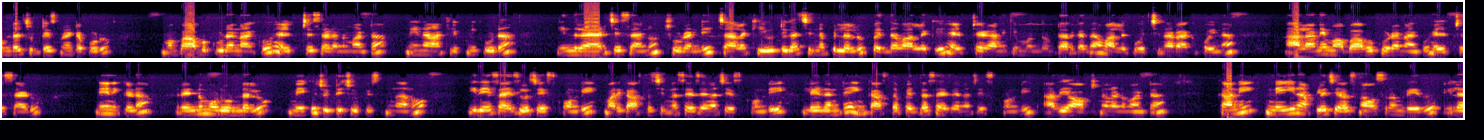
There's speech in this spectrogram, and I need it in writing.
ఉండలు చుట్టేసుకునేటప్పుడు మా బాబు కూడా నాకు హెల్ప్ చేశాడనమాట నేను ఆ క్లిప్ని కూడా ఇందులో యాడ్ చేశాను. చూడండి చాలా క్యూట్గా చిన్నపిల్లలు పెద్దవాళ్ళకి హెల్ప్ చేయడానికి ముందుంటారు కదా వాళ్ళకి వచ్చినా రాకపోయినా. అలానే మా బాబు కూడా నాకు హెల్ప్ చేశాడు. నేను ఇక్కడ రెండు మూడు ఉండలు మీకు చుట్టి చూపిస్తున్నాను. ఇదే సైజులో చేసుకోండి. మరి కాస్త చిన్న సైజ్ అయినా చేసుకోండి. లేదంటే ఇంకాస్త పెద్ద సైజ్ అయినా చేసుకోండి. అది ఆప్షనల్ అనమాట కానీ నెయ్యిని అప్లై చేయాల్సిన అవసరం లేదు. ఇలా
